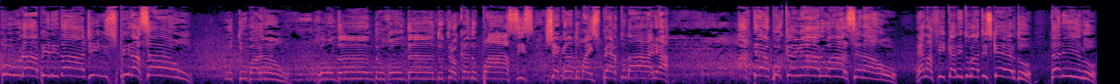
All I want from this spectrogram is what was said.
Pura habilidade, inspiração! O Tubarão rondando, rondando, trocando passes, chegando mais perto da área, até abocanhar o Arsenal. Ela fica ali do lado esquerdo. Danilo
